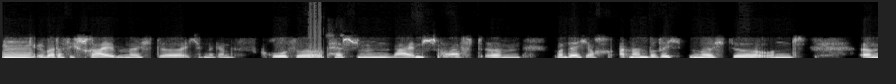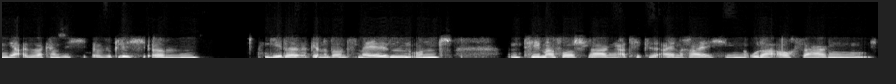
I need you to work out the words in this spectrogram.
über das ich schreiben möchte. Ich habe eine ganz große Passion, Leidenschaft, ähm, von der ich auch anderen berichten möchte. Und ähm, ja, also da kann sich wirklich ähm, jeder gerne bei uns melden und ein Thema vorschlagen, Artikel einreichen oder auch sagen, ich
